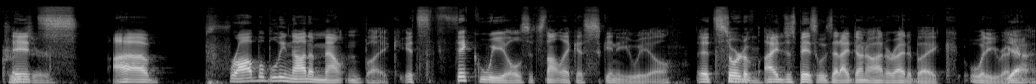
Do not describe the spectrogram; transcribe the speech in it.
cruiser? It's uh, probably not a mountain bike. It's thick wheels. It's not like a skinny wheel. It's sort of. I just basically said I don't know how to ride a bike. What do you Yeah.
